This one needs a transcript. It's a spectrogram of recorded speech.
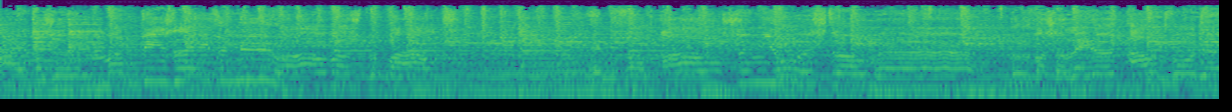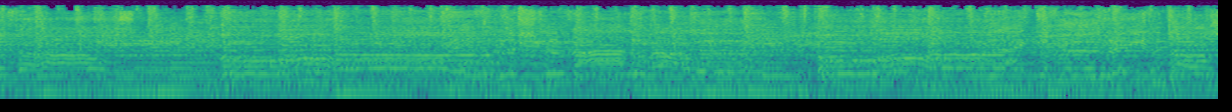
Hij was een man wiens leven nu al was bepaald. En van al zijn jonge stromen was alleen het oud worden gehaald. Oh, oh, oh, even rustig ademhalen. Oh, oh, oh, lijkt op het regent als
